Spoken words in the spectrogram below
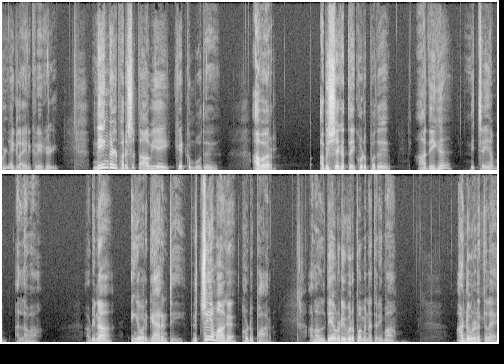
பிள்ளைகளாக இருக்கிறீர்கள். நீங்கள் பரிசுத்த ஆவியை கேட்கும்போது அவர் அபிஷேகத்தை கொடுப்பது அதிக நிச்சயம் அல்லவா? அப்படின்னா இங்கே ஒரு கேரண்டி நிச்சயமாக கொடுப்பார். ஆனால் தேவனுடைய விருப்பம் என்ன தெரியுமா? ஆண்டவரிடத்தில்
